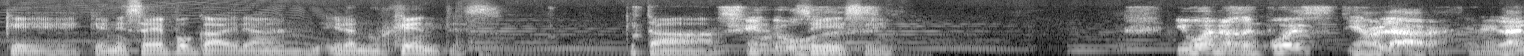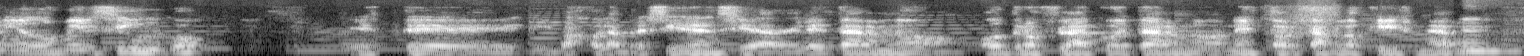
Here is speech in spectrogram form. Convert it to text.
que, que en esa época eran, eran urgentes. Que está, Sin duda. Sí, sí. Y bueno, después, ni hablar, en el año 2005, este, y bajo la presidencia del eterno, otro flaco eterno, Néstor Carlos Kirchner, Mm.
